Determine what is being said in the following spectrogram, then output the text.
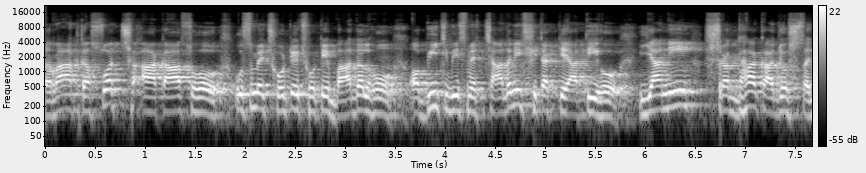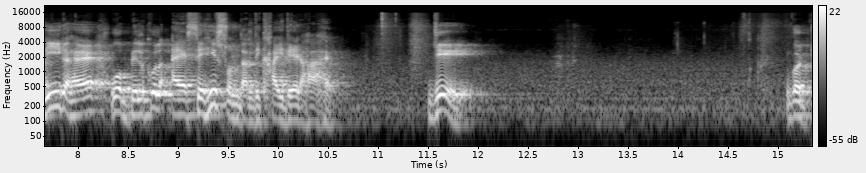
रात का स्वच्छ आकाश हो, उसमें छोटे छोटे बादल हो और बीच बीच में चांदनी छिटक के आती हो। यानी श्रद्धा का जो शरीर है, वो बिल्कुल ऐसे ही सुंदर दिखाई दे रहा है। जी। गुड।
